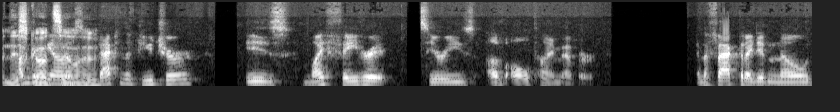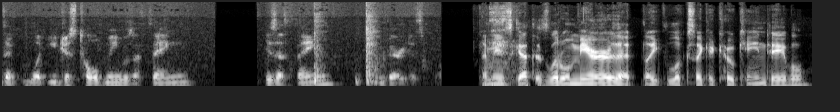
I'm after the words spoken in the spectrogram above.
and this I'm gonna honest. Back to the Future is my favorite series of all time ever. And the fact that I didn't know that what you just told me was a thing is a thing, I'm very disappointed. I mean, it's got this little mirror that like looks like a cocaine table.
